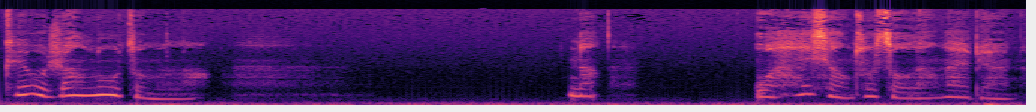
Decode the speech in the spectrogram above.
给我让路怎么了？那我还想坐走廊外边呢，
